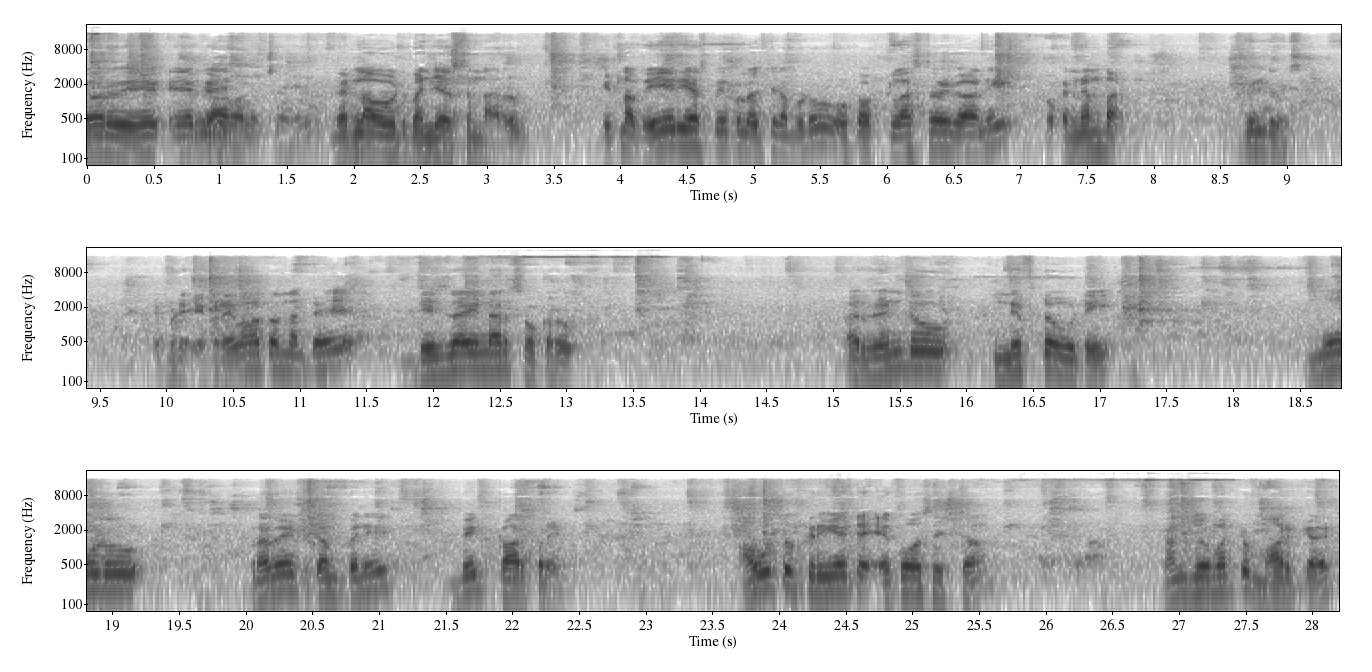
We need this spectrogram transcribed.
ఎవరు బిర్లా ఒకటి పనిచేస్తున్నారు. ఇట్లా వేరియస్ పీపుల్ వచ్చినప్పుడు ఒక్కొక్క క్లస్టర్ కానీ ఒక నెంబర్ బిల్డర్స్ ఇప్పుడు ఇక్కడ ఏమవుతుందంటే డిజైనర్స్ ఒకరు రెండు నిఫ్ట్ ఒకటి మూడు private company big corporates how to create ecosystem consumer to market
